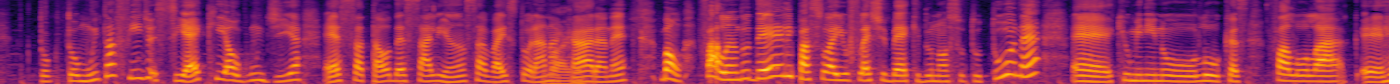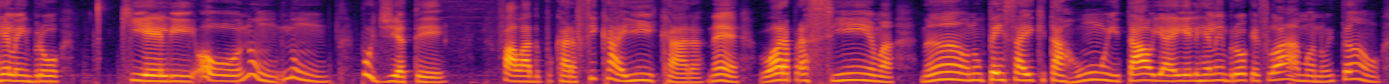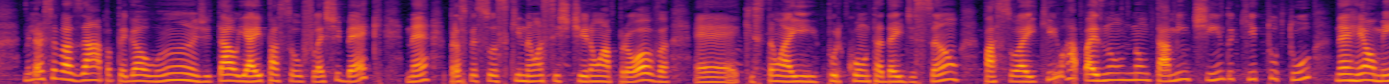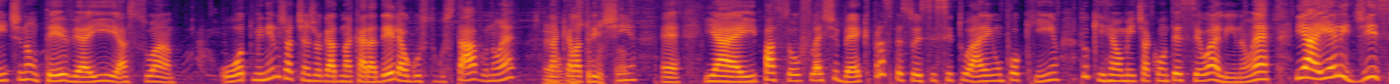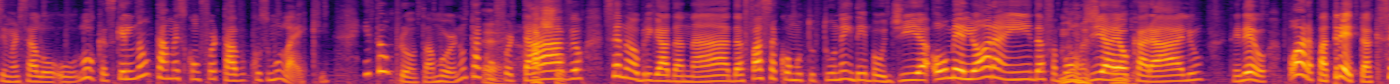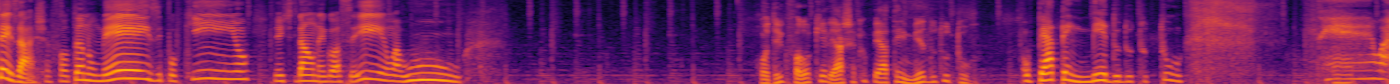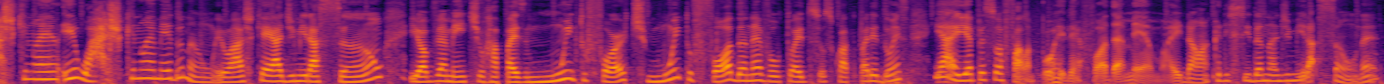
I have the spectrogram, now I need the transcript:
Tô, tô muito afim de. Se é que algum dia essa tal dessa aliança vai estourar na Vai, né? cara, né? Bom, falando dele, passou aí o flashback do nosso Tutu, né? É, que o menino Lucas falou lá, é, relembrou que ele. Oh, não, não podia ter falado pro cara, fica aí, cara, né? Bora pra cima. Não, não pensa aí que tá ruim e tal. E aí ele relembrou que ele falou: "Ah, mano, então, melhor você vazar pra pegar o anjo e tal". E aí passou o flashback, né, para as pessoas que não assistiram à prova, é, que estão aí por conta da edição, passou aí que o rapaz não não tá mentindo que Tutu, né, realmente não teve aí a sua o outro menino já tinha jogado na cara dele, Augusto Gustavo, não é? É, Naquela tretinha. É. E aí passou o flashback para as pessoas se situarem um pouquinho do que realmente aconteceu ali, não é? E aí ele disse, Marcelo, o Lucas, que ele não tá mais confortável com os moleque. Então pronto, amor, não tá É, confortável, você não é obrigada a nada, faça como Tutu, nem dê bom dia, ou melhor ainda, fa- bom Não dia é o caralho, entendeu? Bora pra treta, o que vocês acham? Faltando um mês e pouquinho, a gente dá um negócio aí, uma uh, Rodrigo falou que ele acha que o PA tem medo do Tutu. O PA tem medo do Tutu? É, eu acho que não é. Eu acho que não é medo, não. Eu acho que é admiração. E, obviamente, o rapaz é muito forte, muito foda, né? Voltou aí dos seus quatro paredões. E aí a pessoa fala, porra, ele é foda mesmo. Aí dá uma crescida na admiração, né?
